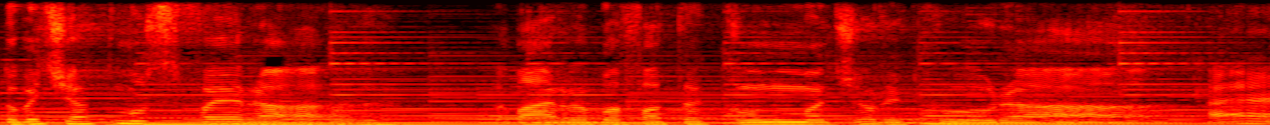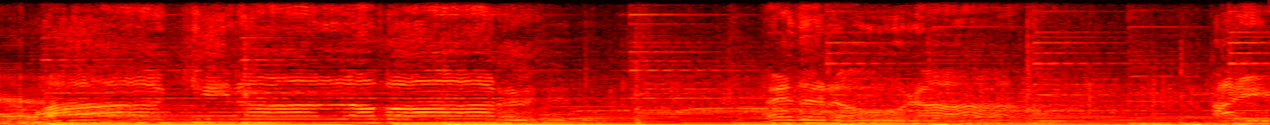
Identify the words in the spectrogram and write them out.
dove c'è atmosfera, la barba fatta con maggiore cura. La macchina a lavare ed era ora. Hai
